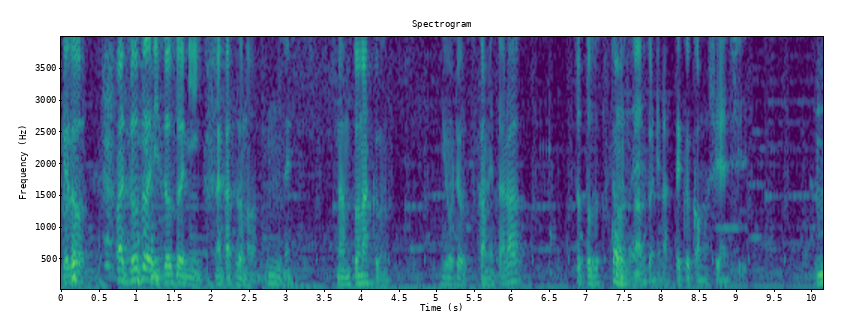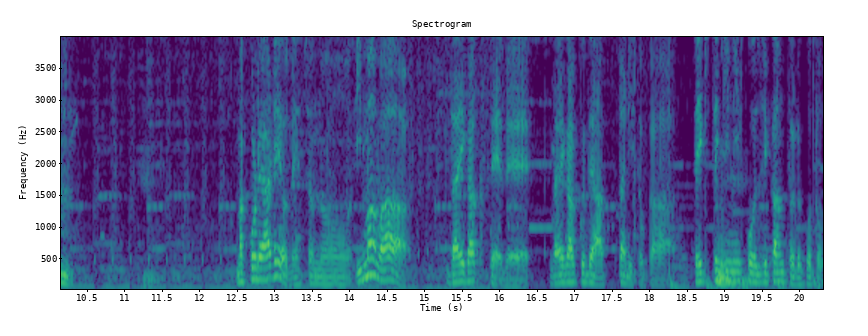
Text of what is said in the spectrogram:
けど、まあ、徐々に徐々になんかその、うん。ねなんとなく容量つかめたらちょっとずつコンスタントになっていくかもしれんし。うん。うん。まあこれあれよね。その今は大学生で大学であったりとか定期的にこう時間取ることっ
